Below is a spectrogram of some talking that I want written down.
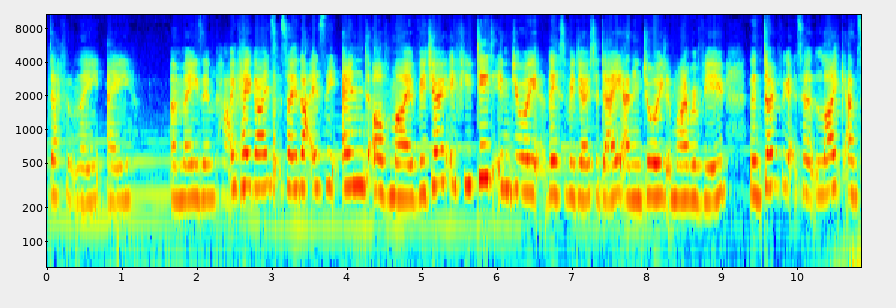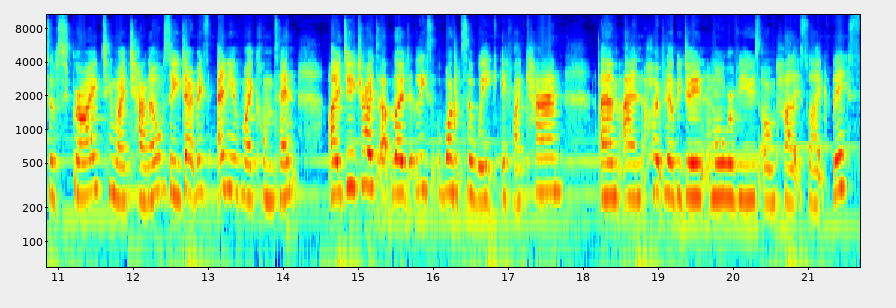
definitely a amazing. Okay guys, so that is the end of my video. If you did enjoy this video today and enjoyed my review, then don't forget to like and subscribe to my channel so you don't miss any of my content. I do try to upload at least once a week if I can, um, and hopefully I'll be doing more reviews on palettes like this.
